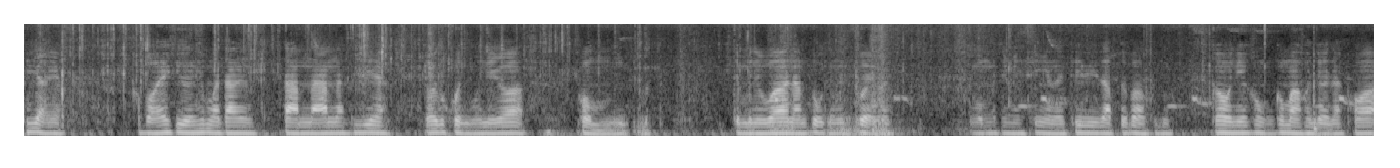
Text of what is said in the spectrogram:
ที่อย่างเนี่ยเขาบอกให้เดินขึ้นมาทางตามน้ำนะพี่นะก็ทุกคนวันนี้ก็ ผมจะไม่รู้ว่าน้ำตกจะมันสวยไหมว่ามันจะมีสิ่งอะไรที่ลี้ลับหรือเปล่าคุณก็วันนี้ผมก็มาคนเดียวนะเพราะว่า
